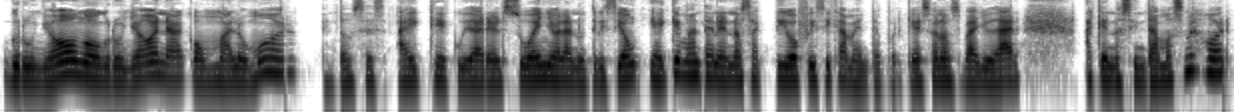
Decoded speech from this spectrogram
gruñón o gruñona con mal humor. Entonces hay que cuidar el sueño, la nutrición y hay que mantenernos activos físicamente porque eso nos va a ayudar a que nos sintamos mejor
